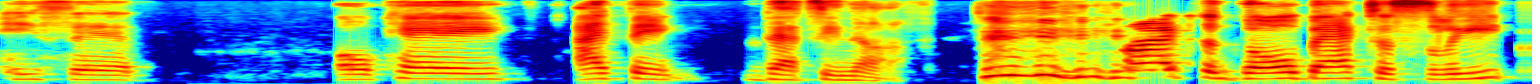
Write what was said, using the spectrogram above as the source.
He said, Okay, I think that's enough. tried to go back to sleep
